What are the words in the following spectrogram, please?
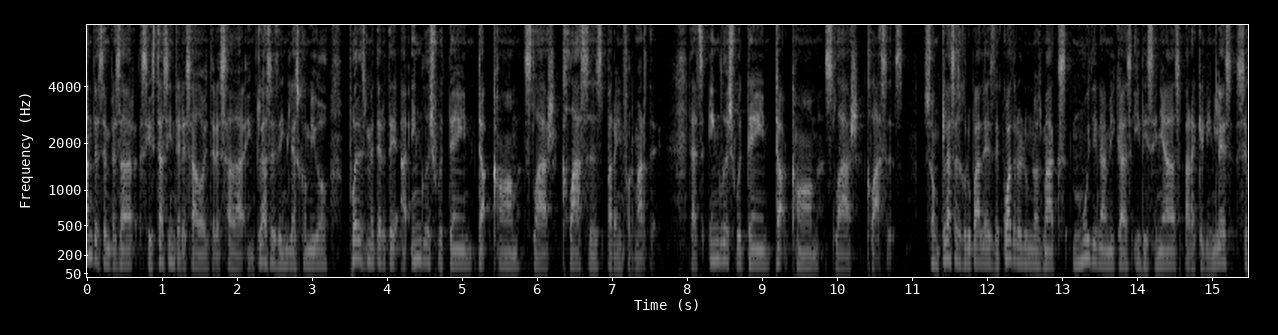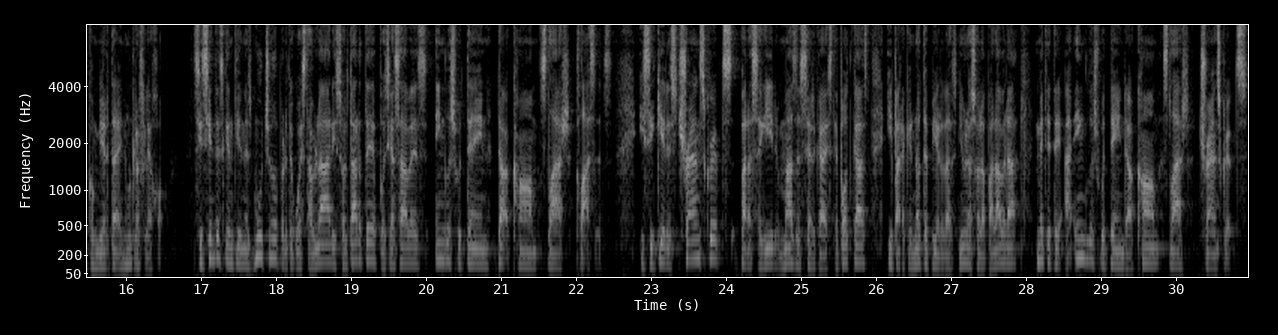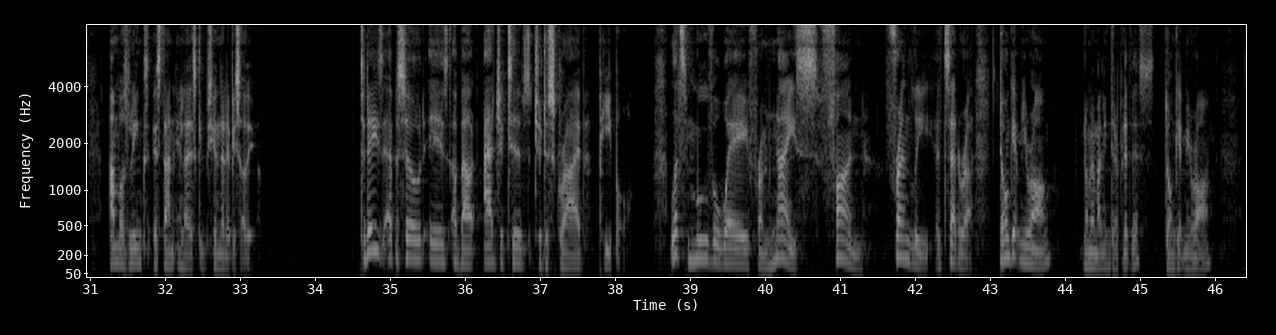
Antes de empezar, si estás interesado o interesada en clases de inglés conmigo, puedes meterte a englishwithdane.com slash classes para informarte. That's englishwithdane.com slash classes. Son clases grupales de cuatro alumnos max muy dinámicas y diseñadas para que el inglés se convierta en un reflejo. Si sientes que entiendes mucho pero te cuesta hablar y soltarte, pues ya sabes, englishwithdane.com slash classes. Y si quieres transcripts para seguir más de cerca este podcast y para que no te pierdas ni una sola palabra, métete a englishwithdane.com slash transcripts. Ambos links están en la descripción del episodio. Today's episode is about adjectives to describe people. Let's move away from nice, fun, friendly, etc. Don't get me wrong, no me malinterpretes, don't get me wrong.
